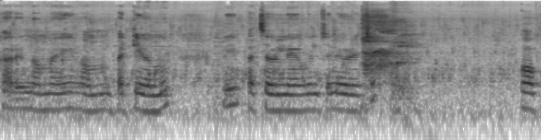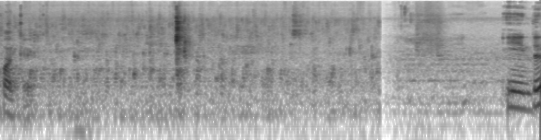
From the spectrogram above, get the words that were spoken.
കറി നന്നായി പറ്റി വന്നു. ഈ പച്ചവെള്ളി വെളിച്ചെണ്ണ ഒഴിച്ച് ഓഫാക്കി ഇത്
